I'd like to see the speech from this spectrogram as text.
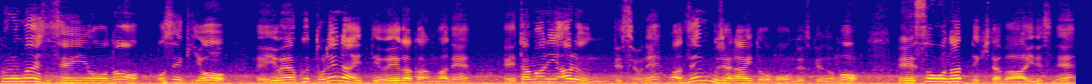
車椅子専用のお席を、え予約取れないっていう映画館がね、えたまにあるんですよね、まあ、全部じゃないと思うんですけども、えそうなってきた場合ですね、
